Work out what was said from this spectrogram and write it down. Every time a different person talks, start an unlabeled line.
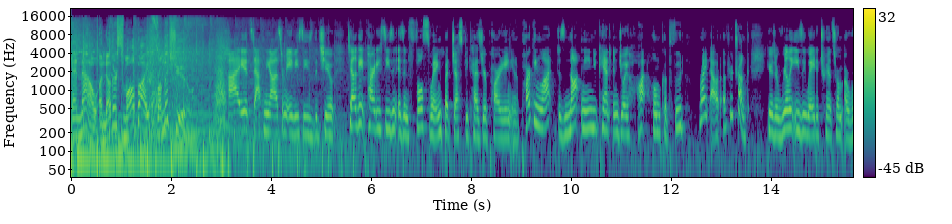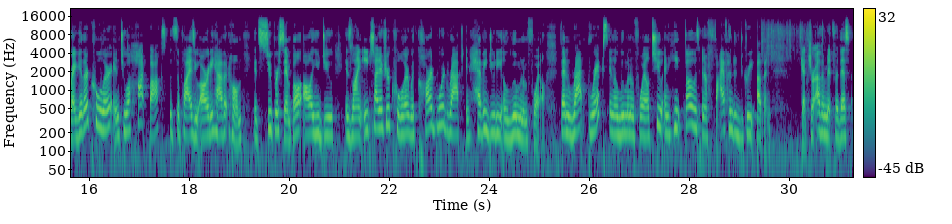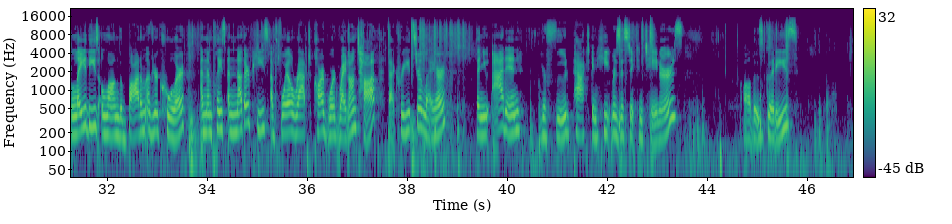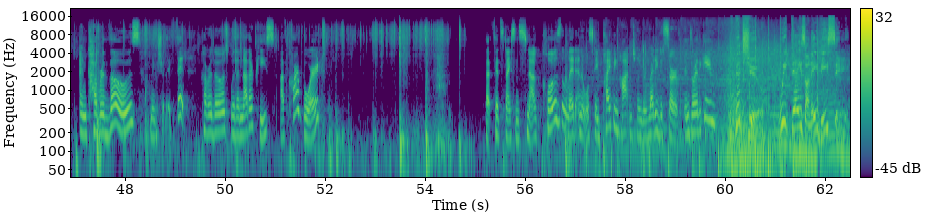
And now, another small bite from the Chew.
Hi, it's Daphne Oz from ABC's The Chew. Tailgate party season is in full swing, but just because you're partying in a parking lot does not mean you can't enjoy hot home cooked food right out of your trunk. Here's a really easy way to transform a regular cooler into a hot box with supplies you already have at home. It's super simple. All you do is line each side of your cooler with cardboard wrapped in heavy duty aluminum foil. Then wrap bricks in aluminum foil too and heat those in a 500 degree oven. Get your oven mitt for this. Lay these along the bottom of your cooler and then place another piece of foil wrapped cardboard right on top. That creates your layer. Then you add in your food packed in heat resistant containers, all those goodies, and cover those, make sure they fit, cover those with another piece of cardboard that fits nice and snug. Close the lid and it will stay piping hot until you're ready to serve. Enjoy the game.
The Chew, weekdays on ABC.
